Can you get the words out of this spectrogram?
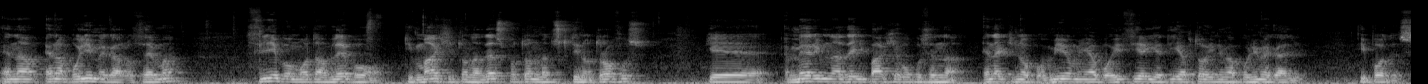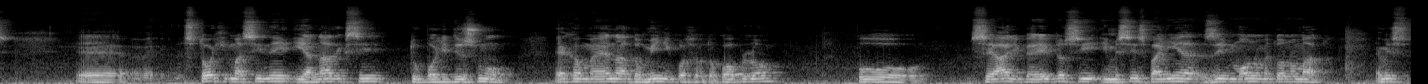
Ένα, ένα πολύ μεγάλο θέμα. Θλίβομαι όταν βλέπω τη μάχη των αδέσποτων με τους κτηνοτρόφους και μέρημνα δεν υπάρχει από πουθενά. Ένα κοινοκομείο, μια βοήθεια, γιατί αυτό είναι μια πολύ μεγάλη υπόθεση. Ε, στόχοι μας είναι η ανάδειξη του πολιτισμού. Έχουμε ένα Ντομίνικο Θεοτοκόπουλο που σε άλλη περίπτωση η μισή Ισπανία ζει μόνο με το όνομά του. Εμείς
